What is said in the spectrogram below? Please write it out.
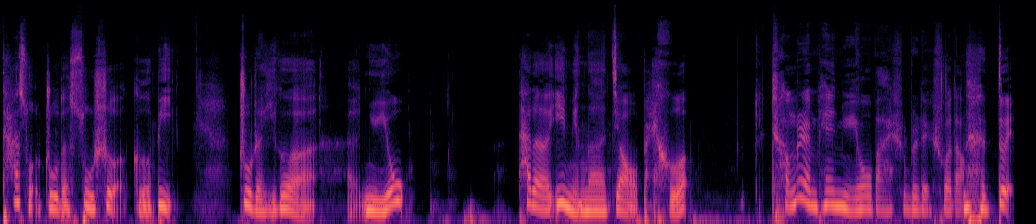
他所住的宿舍隔壁住着一个呃女优，她的艺名呢叫百合，成人片女优吧，是不是得说到？对，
